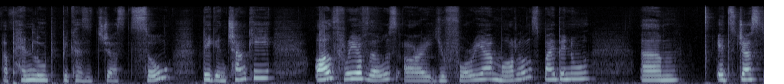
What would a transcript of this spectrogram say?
a pen loop because it's just so big and chunky. All three of those are Euphoria models by Benu. Um, it's just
